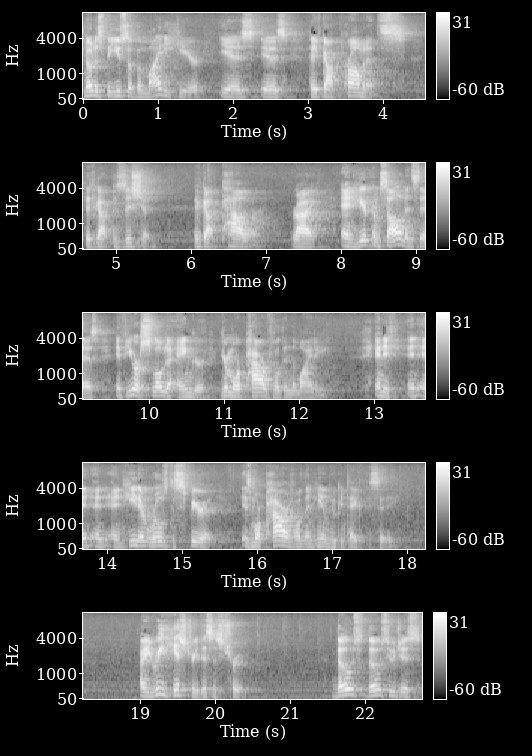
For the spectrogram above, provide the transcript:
Notice the use of the mighty here is, is they've got prominence, they've got position, they've got power, right? And here comes Solomon says, if you are slow to anger, you're more powerful than the mighty. And, if, and, and, and, and he that rules the spirit is more powerful than him who can take the city. I mean, read history, this is true. Those, those who just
